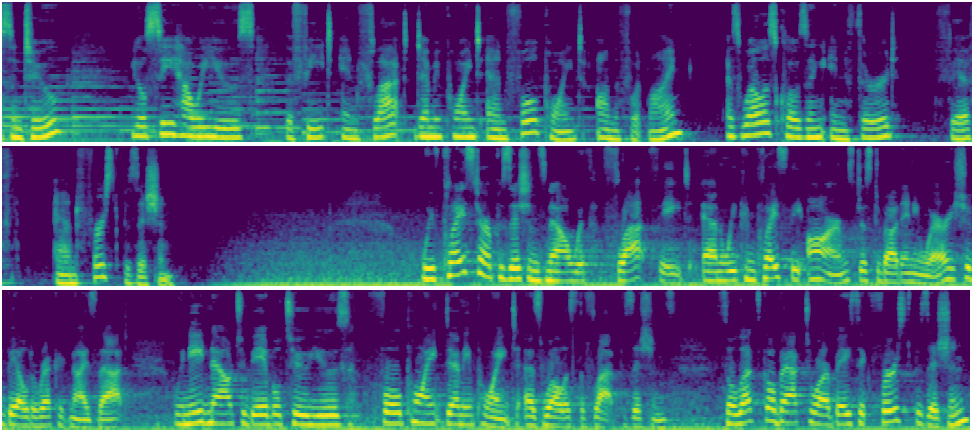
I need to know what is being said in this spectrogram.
Lesson 2, you'll see how we use the feet in flat, demi-point, and full point on the foot line, as well as closing in third, fifth, and first position. We've placed our positions now with flat feet, and we can place the arms just about anywhere. You should be able to recognize that. We need now to be able to use full point, demi point, as well as the flat positions. So let's go back to our basic first position.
